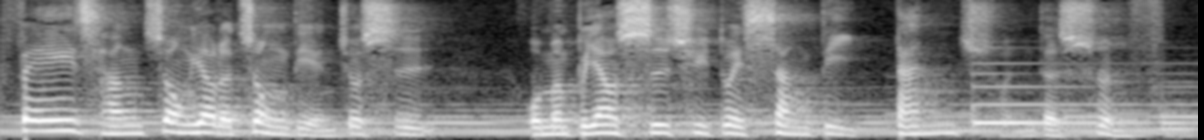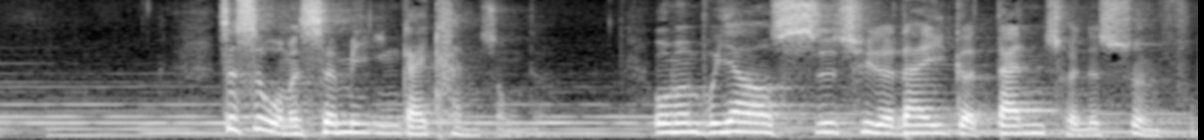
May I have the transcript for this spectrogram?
非常重要的重点，就是。我们不要失去对上帝单纯的顺服，这是我们生命应该看重的。我们不要失去了那一个单纯的顺服。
